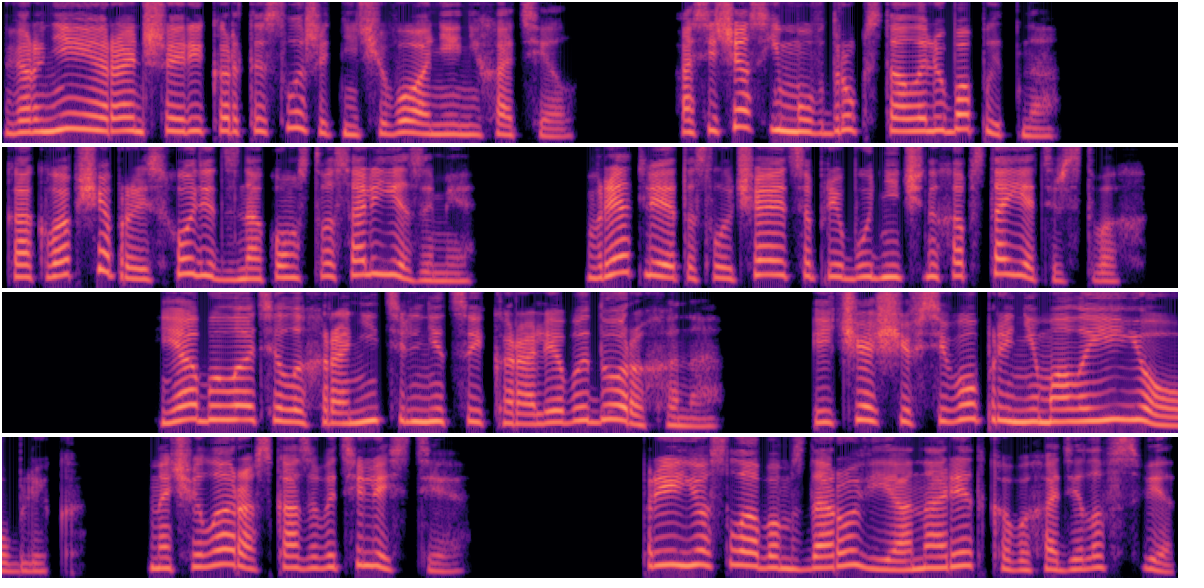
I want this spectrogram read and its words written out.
Вернее, раньше Рикард и слышать ничего о ней не хотел. А сейчас ему вдруг стало любопытно. Как вообще происходит знакомство с альезами? Вряд ли это случается при будничных обстоятельствах. Я была телохранительницей королевы Дорохана и чаще всего принимала ее облик, начала рассказывать Элестия. При ее слабом здоровье она редко выходила в свет.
